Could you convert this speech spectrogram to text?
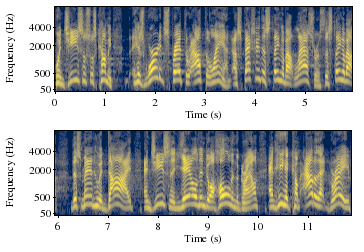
when Jesus was coming. His word had spread throughout the land, especially this thing about Lazarus, this thing about this man who had died, and Jesus had yelled into a hole in the ground, and he had come out of that grave.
